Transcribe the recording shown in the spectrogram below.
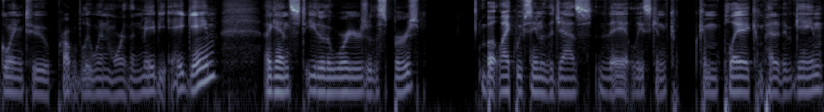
going to probably win more than maybe a game against either the Warriors or the Spurs. But like we've seen with the Jazz, they at least can can play a competitive game,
